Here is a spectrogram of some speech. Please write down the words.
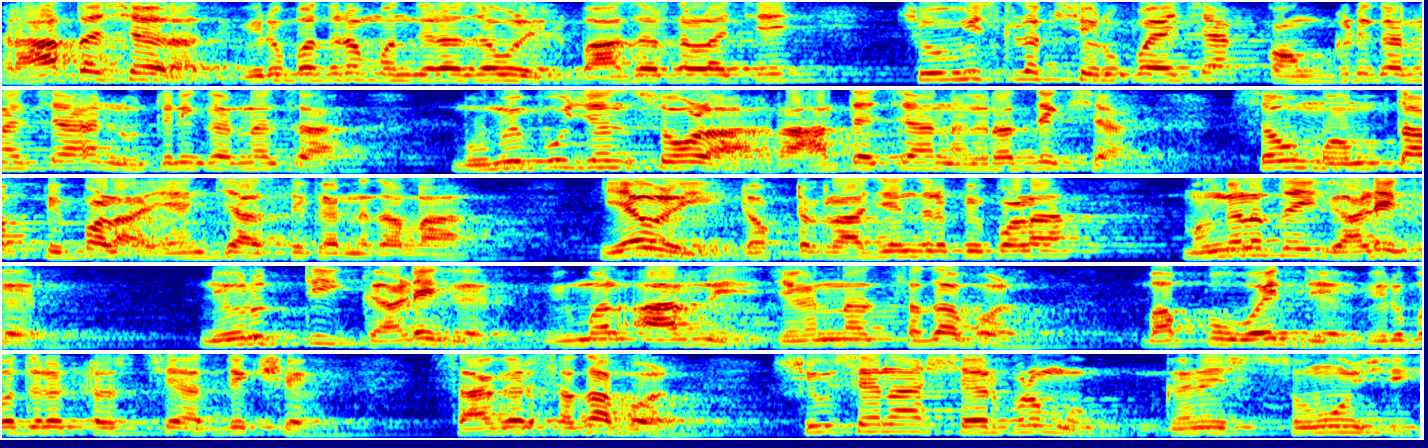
राहता शहरात वीरभद्र मंदिराजवळील बाजारतळाचे चोवीस लक्ष रुपयाच्या काँक्रीटकरणाच्या नूतनीकरणाचा भूमिपूजन सोहळा राहत्याच्या नगराध्यक्षा सौ ममता पिपाळा यांच्या हस्ते करण्यात आला. यावेळी डॉक्टर राजेंद्र पिपाळा मंगलाताई गाडेकर निवृत्ती गाडेकर विमल आरणे जगन्नाथ सदाफळ बाप्पू वैद्य वीरभद्र ट्रस्टचे अध्यक्ष सागर सदाफळ शिवसेना शहरप्रमुख गणेश सोमवंशी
